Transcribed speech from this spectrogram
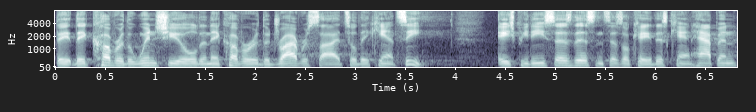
they, they cover the windshield and they cover the driver's side so they can't see. HPD says this and says, okay, this can't happen.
